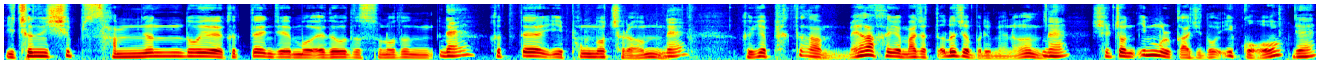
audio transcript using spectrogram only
2013년도에 그때 이제 뭐 에드워드 스노든 네. 그때 이 폭로처럼 네. 그게 팩트가 명확하게 맞아 떨어져 버리면은 네. 실존 인물까지도 있고 네.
